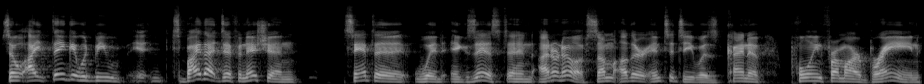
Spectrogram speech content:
So I think it would be it's, by that definition, Santa would exist, and I don't know if some other entity was kind of pulling from our brain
